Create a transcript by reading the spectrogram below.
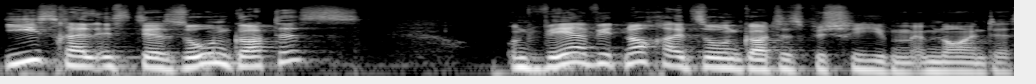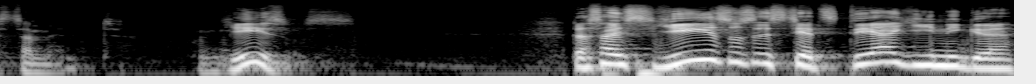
Israel ist der Sohn Gottes. Und wer wird noch als Sohn Gottes beschrieben im Neuen Testament? Und Jesus. Das heißt, Jesus ist jetzt derjenige,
